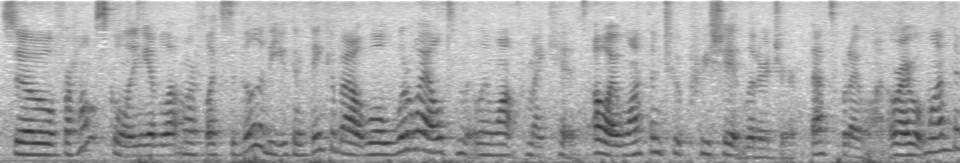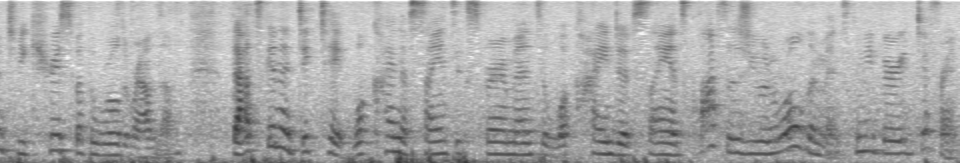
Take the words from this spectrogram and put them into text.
so for homeschooling, you have a lot more flexibility. You can think about, well, what do I ultimately want for my kids? Oh, I want them to appreciate literature. That's what I want. Or I want them to be curious about the world around them. That's going to dictate what kind of science experiments and what kind of science classes you enroll them in. It's going to be very different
